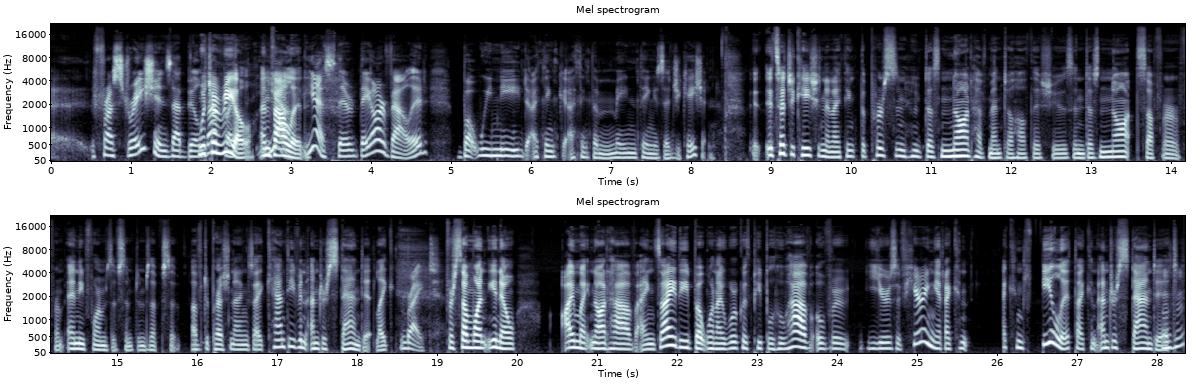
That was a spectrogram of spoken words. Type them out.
uh, frustrations that build which up, are real and yeah, valid. yes they're they are valid but we need i think i think the main thing is education. It's education and i think the person who does not have mental health issues and does not suffer from any forms of symptoms of, of depression and anxiety can't even understand it. Like right. for someone you know I might not have anxiety, but when I work with people who have over years of hearing it, I can I can feel it, I can understand it. Mm-hmm.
